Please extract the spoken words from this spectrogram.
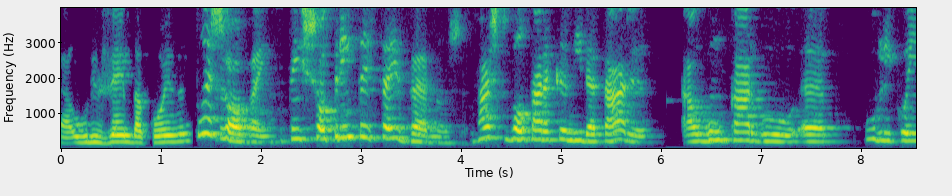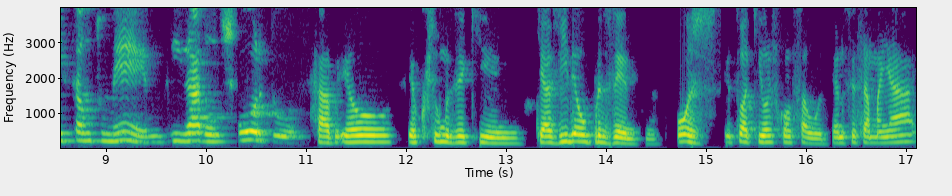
uh, o desenho da coisa. Tu és jovem, tu tens só 36 anos, vais-te voltar a candidatar? Algum cargo uh, público em São Tomé ligado ao desporto? Sabe, eu, eu costumo dizer que, que a vida é o presente. Hoje, eu estou aqui hoje com saúde. Eu não sei se amanhã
